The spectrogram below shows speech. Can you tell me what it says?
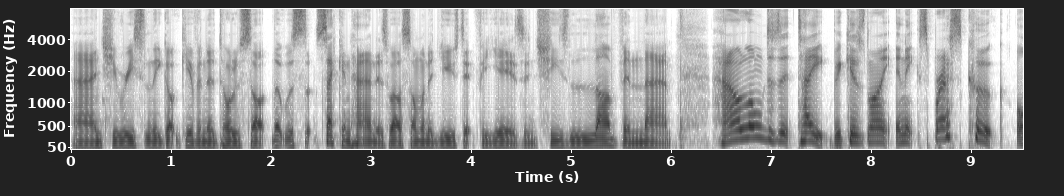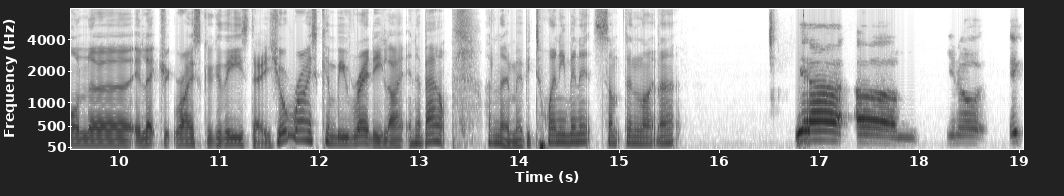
And she recently got given a dolsot that was secondhand as well. Someone had used it for years, and she's loving that. How long does it take? Because like an express cook on a electric rice cooker these days, your rice can be ready like in about I don't know, maybe twenty minutes, something like that. Yeah, um, you know, it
